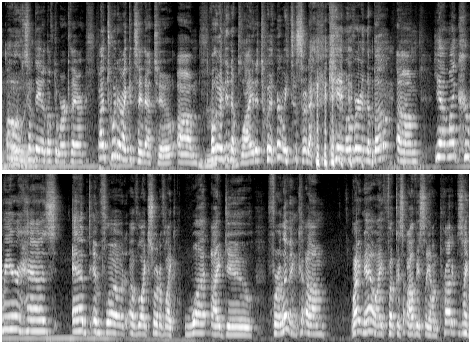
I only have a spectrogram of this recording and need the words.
oh, totally. oh someday I'd love to work there. Uh, Twitter, I could say that too. Um, mm-hmm. Although I didn't apply to Twitter, we just sort of came over in the boat. Um, yeah, my career has ebbed and flowed of like sort of like what I do for a living. Um, right now I focus obviously on product design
